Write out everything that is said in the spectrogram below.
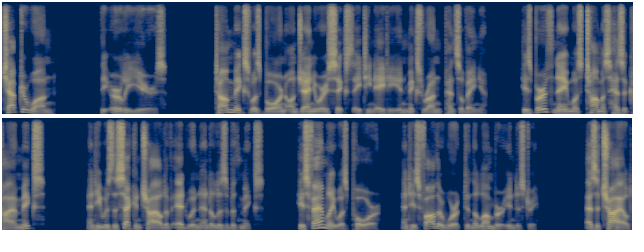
Chapter 1 The Early Years Tom Mix was born on January 6, 1880 in Mix Run, Pennsylvania. His birth name was Thomas Hezekiah Mix, and he was the second child of Edwin and Elizabeth Mix. His family was poor, and his father worked in the lumber industry. As a child,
